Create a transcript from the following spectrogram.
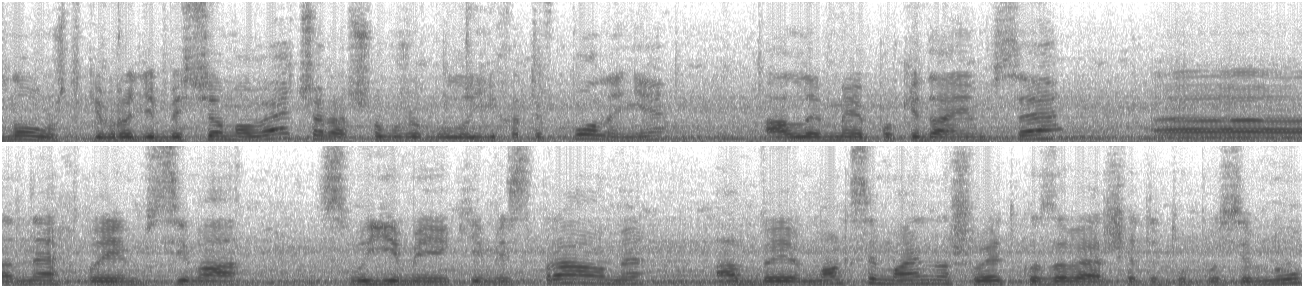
знову ж таки, вроді би сьома вечора, щоб вже було їхати в поле, ні. Але ми покидаємо все, е, нехтуємо всіма своїми якимись справами, аби максимально швидко завершити ту посівну.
